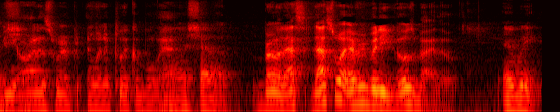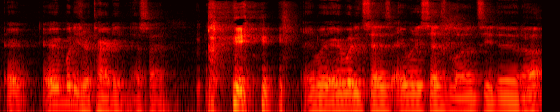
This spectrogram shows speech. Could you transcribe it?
Be shit. honest when, when applicable, man. Uh, shut up. Bro, that's that's what everybody goes by though. Everybody, er, everybody's retarded. That's why. Everybody, everybody says, everybody says loyalty, da,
